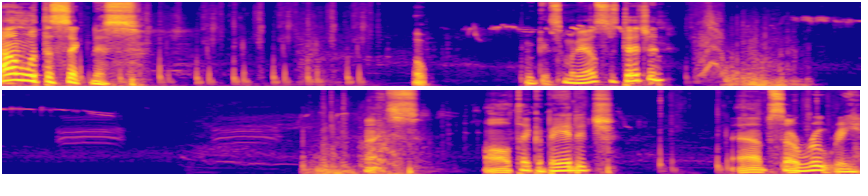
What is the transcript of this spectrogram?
Down with the sickness. Oh, we get somebody else's attention? Nice. I'll take a bandage. Absolutely.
